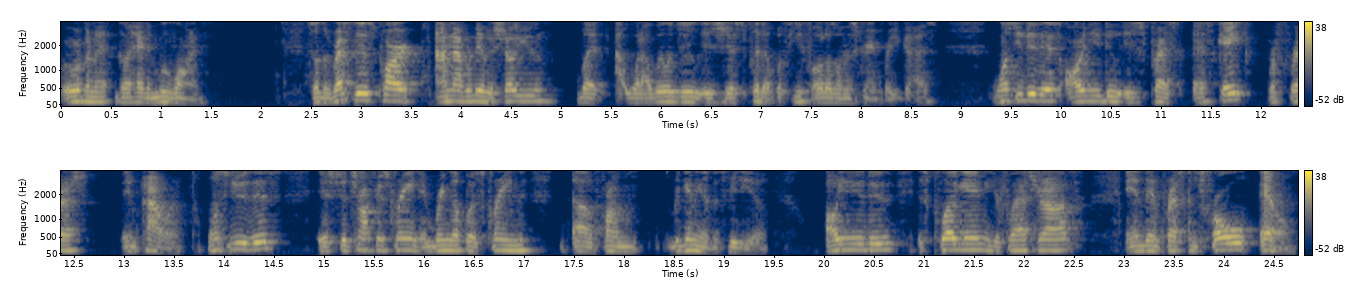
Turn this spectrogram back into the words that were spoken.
we're going to go ahead and move on. So the rest of this part, I'm not going to be able to show you, but what I will do is just put up a few photos on the screen for you guys. Once you do this, all you need to do is press escape, refresh, in power. Once you do this, it should turn off your screen and bring up a screen uh, from the beginning of this video. All you need to do is plug in your flash drive and then press Control L,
